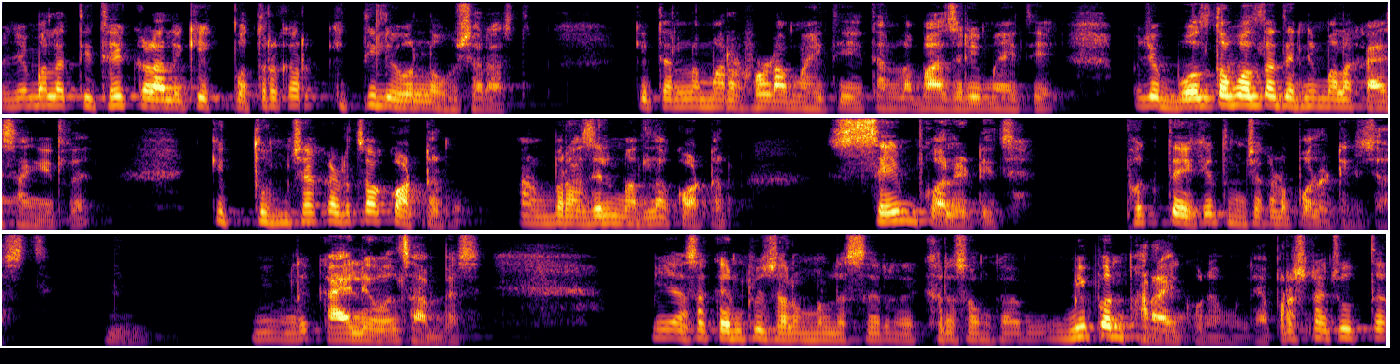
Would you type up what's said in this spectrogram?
म्हणजे मला तिथे कळालं की एक पत्रकार किती लेवलला हुशार असतात की त्यांना मराठवाडा माहिती आहे त्यांना बाजरी माहिती आहे. म्हणजे बोलता बोलता त्यांनी मला काय सांगितलं की तुमच्याकडचा कॉटन आणि ब्राझीलमधला कॉटन सेम क्वालिटीच आहे. फक्त एक आहे तुमच्याकडे पॉलिटिक्स जास्त आहे. मी म्हणलं काय लेवलचा अभ्यास आहे? मी असं कन्फ्यूज झालो म्हणलं सर खरं सांगू का? मी पण फार ऐकू नये म्हणलं. या प्रश्नाचे उत्तर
